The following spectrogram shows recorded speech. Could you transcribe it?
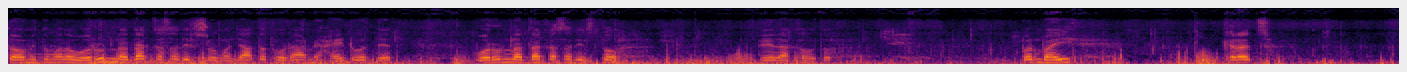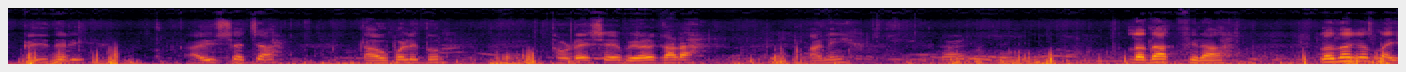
तेव्हा मी तुम्हाला वरून लडाख कसा दिसतो. म्हणजे आता थोडं आम्ही हाईटवर देत वरून लडाख कसा दिसतो ते दाखवतो. पण भाई खरंच कधीतरी आयुष्याच्या धावपळीतून थोडेसे वेळ काढा आणि लडाख फिरा. लडाखच नाही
